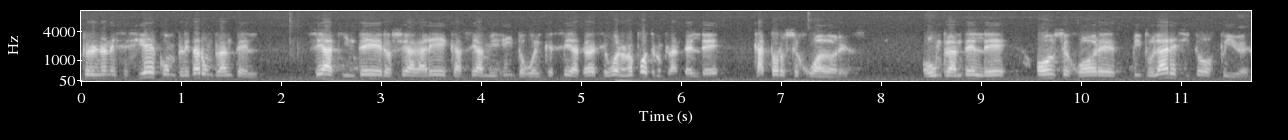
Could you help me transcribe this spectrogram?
pero en la necesidad de completar un plantel, sea Quintero, sea Gareca, sea Milito o el que sea, te va a decir, bueno, no puedo tener un plantel de 14 jugadores o un plantel de 11 jugadores titulares y todos pibes.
